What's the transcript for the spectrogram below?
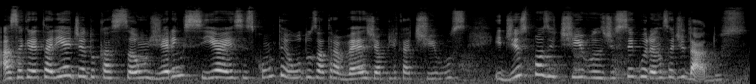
A Secretaria de Educação gerencia esses conteúdos através de aplicativos e dispositivos de segurança de dados.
